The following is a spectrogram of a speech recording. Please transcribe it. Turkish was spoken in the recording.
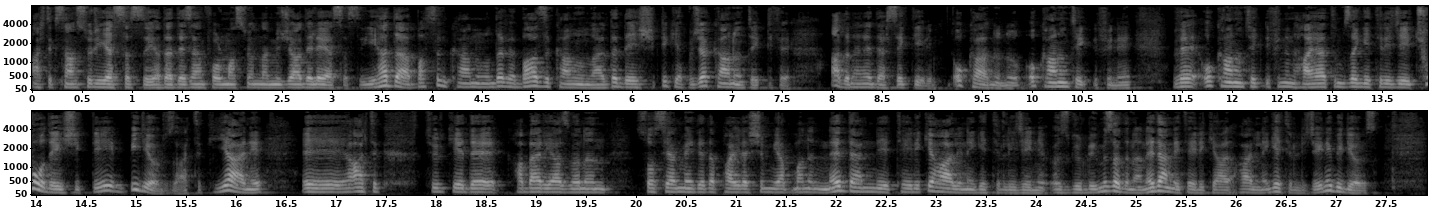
Artık sansür yasası ya da dezenformasyonla mücadele yasası ya da basın kanununda ve bazı kanunlarda değişiklik yapacak kanun teklifi adına ne dersek diyelim o kanunu, o kanun teklifini ve o kanun teklifinin hayatımıza getireceği çoğu değişikliği biliyoruz artık. Yani e, artık Türkiye'de haber yazmanın, sosyal medyada paylaşım yapmanın nedenli tehlike haline getirileceğini, özgürlüğümüz adına nedenli tehlike haline getirileceğini biliyoruz.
